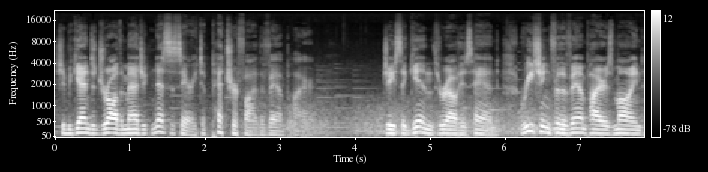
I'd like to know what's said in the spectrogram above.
She began to draw the magic necessary to petrify the vampire. Jace again threw out his hand, reaching for the vampire's mind,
